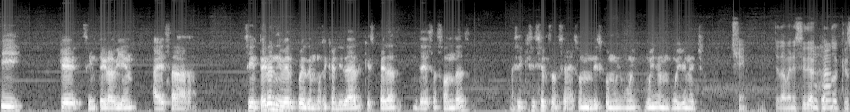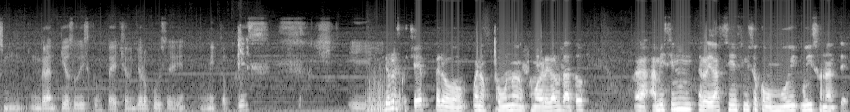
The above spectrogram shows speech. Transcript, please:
y que se integra bien a esa... Se integra al nivel pues de musicalidad que esperas de esas ondas. Así que sí es cierto, o sea, es un disco muy, muy, muy, bien- muy bien hecho. Sí, yo también estoy de acuerdo Ajá. que es un, un grandioso disco. De hecho, yo lo puse en mi top 10. Y Yo lo escuché, pero bueno, como, una- como agregar un dato, a, a mí sí, en realidad sí se hizo como muy, muy disonante.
